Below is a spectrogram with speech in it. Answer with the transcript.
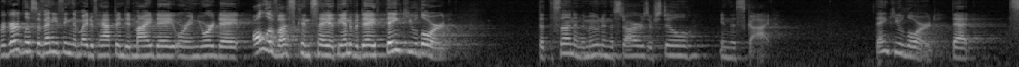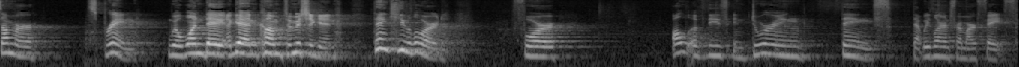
Regardless of anything that might have happened in my day or in your day, all of us can say at the end of a day, Thank you, Lord, that the sun and the moon and the stars are still in the sky. Thank you, Lord, that summer, spring will one day again come to Michigan. Thank you, Lord, for all of these enduring things that we learn from our faith.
